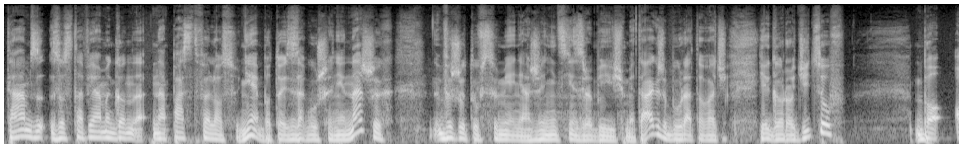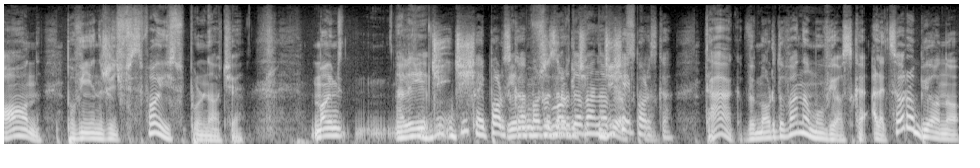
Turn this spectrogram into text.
tam zostawiamy go na, na pastwę losu. Nie, bo to jest zagłuszenie naszych wyrzutów sumienia, że nic nie zrobiliśmy, tak? Żeby uratować jego rodziców, bo on powinien żyć w swojej wspólnocie. Moim, Ale je- Dzi- dzisiaj Polska może zrobić. Dzisiaj. Polska. Tak, wymordowano mu wioskę, ale co robiono,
